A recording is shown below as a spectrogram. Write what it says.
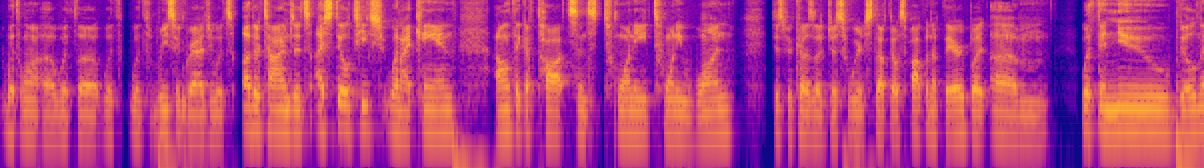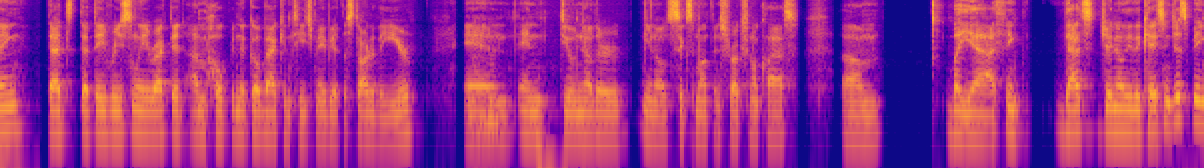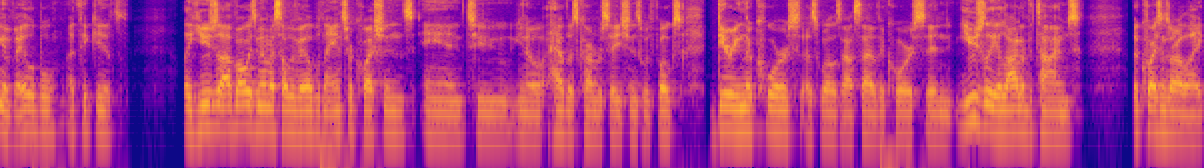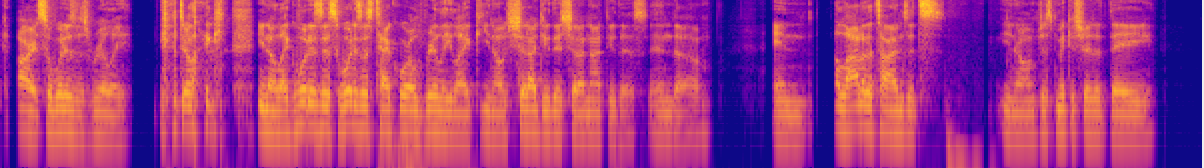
with uh, with uh, with with recent graduates. Other times it's I still teach when I can. I don't think I've taught since 2021, just because of just weird stuff that was popping up there. But um, with the new building that that they recently erected, I'm hoping to go back and teach maybe at the start of the year, and and do another you know six month instructional class. Um, but yeah, I think that's generally the case, and just being available. I think it's like usually I've always made myself available to answer questions and to you know have those conversations with folks during the course as well as outside of the course. And usually a lot of the times the questions are like, all right, so what is this really? They're like, you know, like what is this? What is this tech world really like? You know, should I do this? Should I not do this? And um, and a lot of the times it's you know I'm just making sure that they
